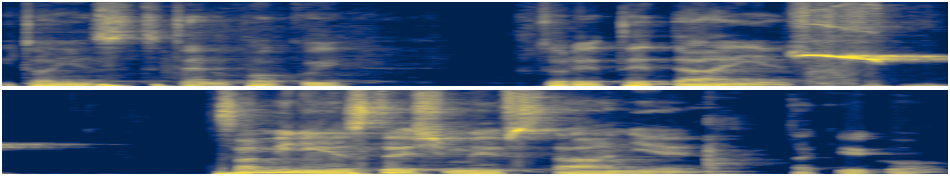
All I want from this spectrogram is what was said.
I to jest ten pokój, który Ty dajesz. Sami nie jesteśmy w stanie takiego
